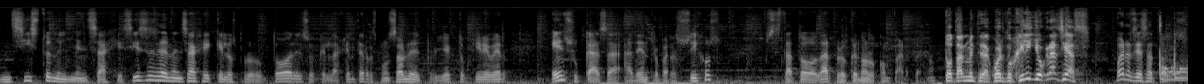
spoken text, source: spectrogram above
Insisto en el mensaje, si ese es el mensaje que los productores o que la gente responsable del proyecto quiere ver en su casa, adentro para sus hijos, pues está todo dar, pero que no lo comparta. ¿no? Totalmente de acuerdo. Gilillo, gracias. Buenos días a todos.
